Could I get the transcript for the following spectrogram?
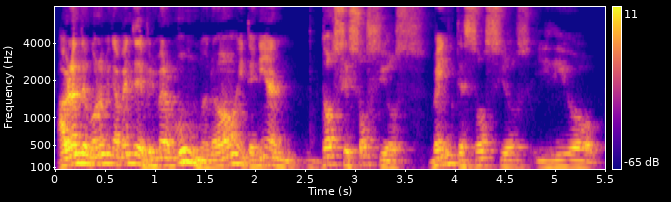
hablando económicamente de primer mundo, ¿no? Y tenían 12 socios, 20 socios, y digo,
